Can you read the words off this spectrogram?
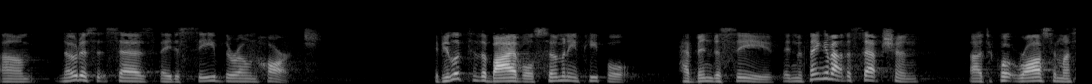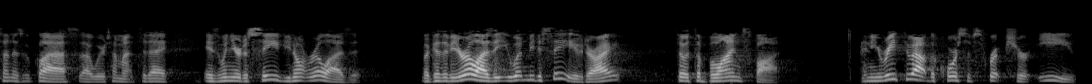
um, notice it says they deceive their own heart. If you look to the Bible, so many people have been deceived. And the thing about deception, uh, to quote Ross in my Sunday school class uh, we were talking about today, is when you're deceived, you don't realize it. Because if you realize it, you wouldn't be deceived, right? So it's a blind spot. And you read throughout the course of Scripture, Eve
